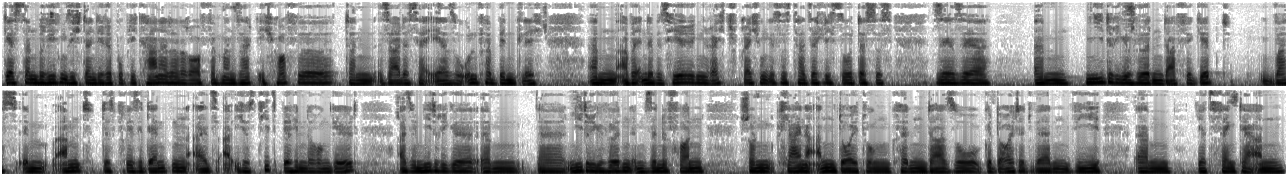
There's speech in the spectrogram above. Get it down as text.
Gestern beriefen sich dann die Republikaner darauf, wenn man sagt, ich hoffe, dann sei das ja eher so unverbindlich. Ähm, aber in der bisherigen Rechtsprechung ist es tatsächlich so, dass es sehr, sehr ähm, niedrige Hürden dafür gibt, was im Amt des Präsidenten als Justizbehinderung gilt. Also niedrige, ähm, äh, niedrige Hürden im Sinne von schon kleine Andeutungen können da so gedeutet werden, wie ähm, jetzt fängt er an,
